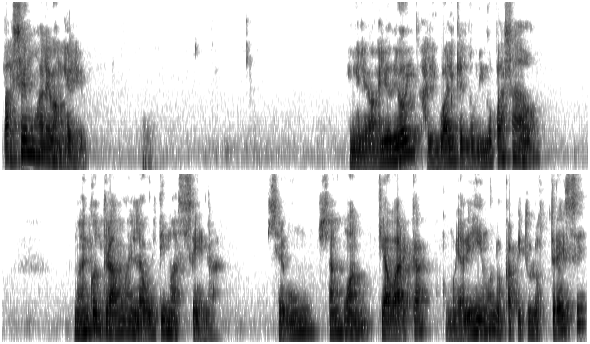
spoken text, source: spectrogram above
Pasemos al Evangelio. En el Evangelio de hoy, al igual que el domingo pasado, nos encontramos en la última cena, según San Juan, que abarca como ya dijimos, los capítulos 13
